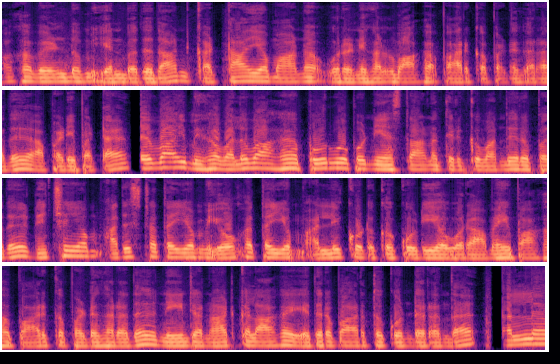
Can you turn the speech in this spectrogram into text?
ஆக வேண்டும் என்பதுதான் கட்டாயமான ஒரு நிகழ்வாக பார்க்கப்படுகிறது. அப்படிப்பட்ட செவ்வாய் மிக வலுவாக பூர்வ புண்ணிய ஸ்தானத்திற்கு வந்திருப்பது நிச்சயம் அதிர்ஷ்டத்தையும் யோகத்தையும் அள்ளி கொடுக்கக்கூடிய ஒரு அமைப்பாக பார்க்கப்படுகிறது. நீண்ட நாட்களாக எதிர்பார்த்து கொண்டிருந்த நல்ல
